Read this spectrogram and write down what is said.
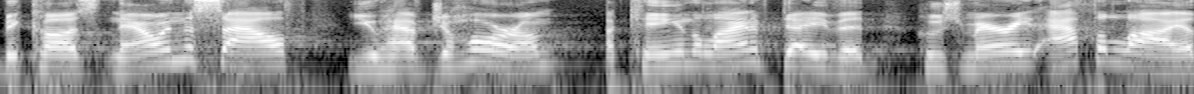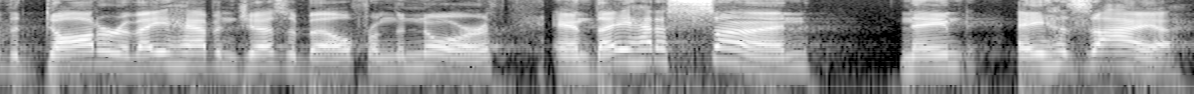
because now in the south you have Jehoram, a king in the line of David, who's married Athaliah, the daughter of Ahab and Jezebel from the north, and they had a son named Ahaziah.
